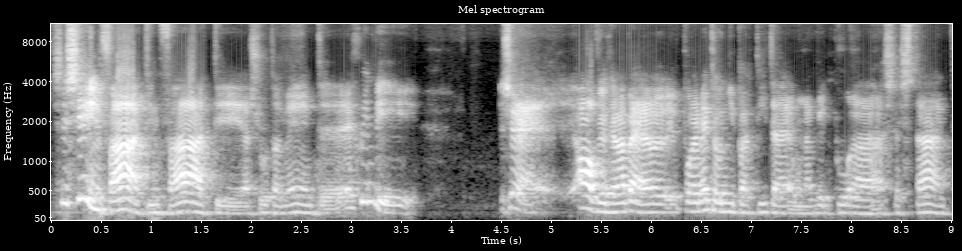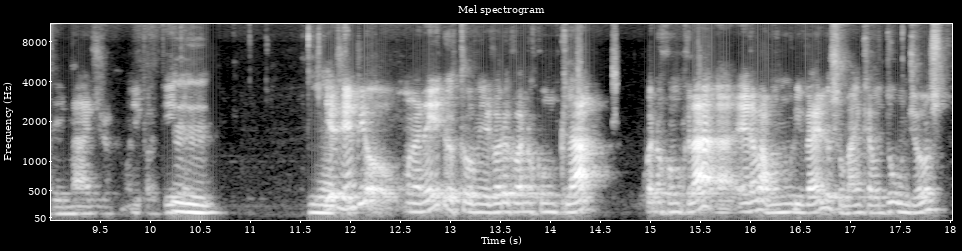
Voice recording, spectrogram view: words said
Sì, sì, infatti, infatti, assolutamente. E quindi, cioè, ovvio che, vabbè, probabilmente ogni partita è un'avventura a sé stante, immagino, ogni partita. Mm. Esatto. Io, ad esempio, un aneddoto, mi ricordo quando con Cla, quando con Cla eh, eravamo in un livello su Minecraft Dungeons,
